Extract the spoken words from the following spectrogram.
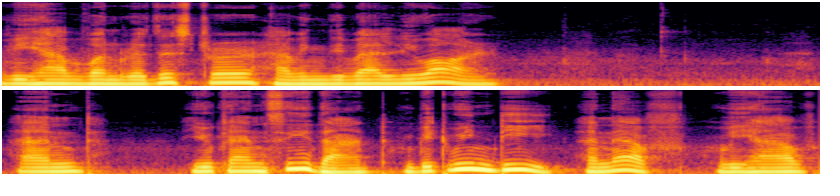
we have one resistor having the value R. And you can see that between D and F, we have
